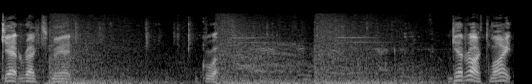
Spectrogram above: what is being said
Get wrecked, mate. Gr Get wrecked, mate.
